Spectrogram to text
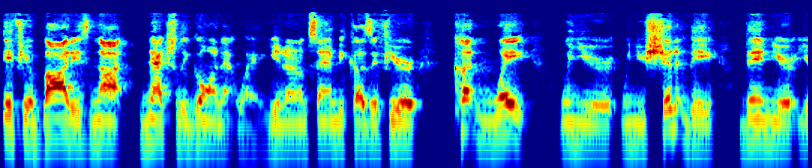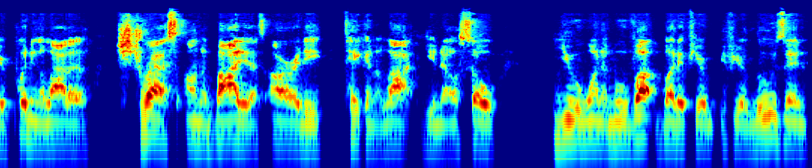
if your body's not naturally going that way. You know what I'm saying? Because if you're cutting weight when you're when you shouldn't be, then you're you're putting a lot of stress on a body that's already taken a lot. You know, so you want to move up. But if you're if you're losing,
